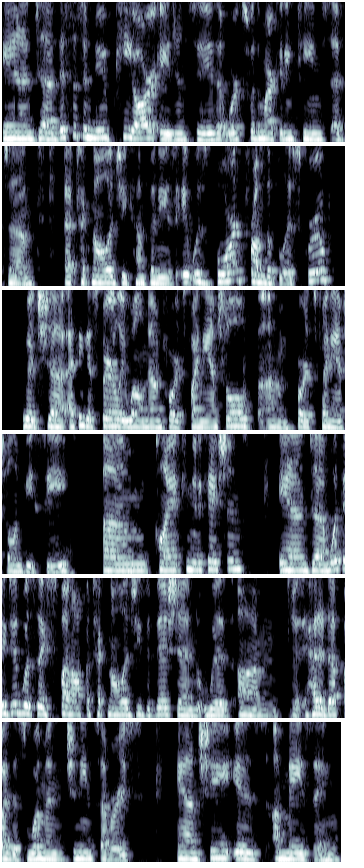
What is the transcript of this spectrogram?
and uh, this is a new PR agency that works with the marketing teams at um, at technology companies. It was born from the Bliss Group, which uh, I think is fairly well known for its financial um, for its financial and VC um, client communications. And um, what they did was they spun off a technology division with um, headed up by this woman, Janine Severis, and she is amazing.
